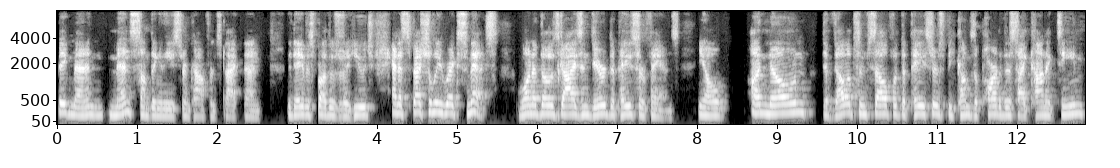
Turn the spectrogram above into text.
big men meant something in the Eastern Conference back then. The Davis brothers were huge, and especially Rick Smits, one of those guys endeared to Pacer fans. You know, unknown, develops himself with the Pacers, becomes a part of this iconic team.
